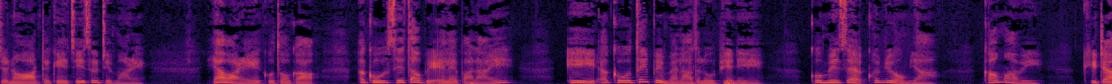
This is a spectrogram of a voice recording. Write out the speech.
ကျွန်တော်တကယ်ကျေးဇူးတင်ပါတယ်ရပါတယ်ကိုတော့ကအကိုစေးတောက်ပြီးအိတ်လိုက်ပါလားအေးအကိုသိပ်ပင်ပန်းလာတယ်လို့ဖြစ်နေတယ်ကိုမင်းဆက်ခွင့်ပြုအောင်များကောင်းပါပြီဂီတာ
